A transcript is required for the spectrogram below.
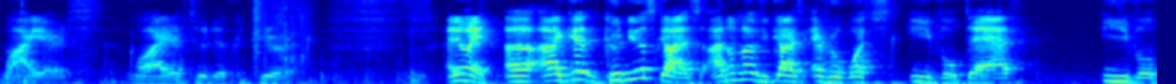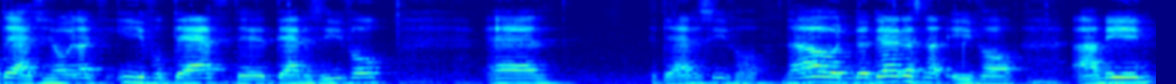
wired, wired to the computer. Anyway, uh, I got good news, guys. I don't know if you guys ever watched Evil Dead. Evil Dead, you know, like the Evil Dead. The dad is evil, and the dad is evil. No, the dad is not evil. I mean,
